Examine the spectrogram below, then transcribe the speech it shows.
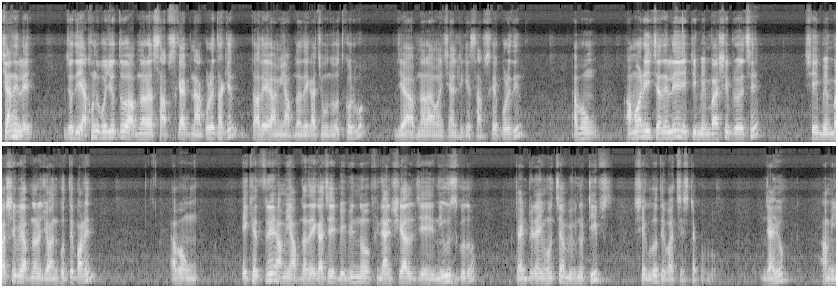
চ্যানেলে যদি এখনও পর্যন্ত আপনারা সাবস্ক্রাইব না করে থাকেন, তাহলে আমি আপনাদের কাছে অনুরোধ করব যে আপনারা আমার চ্যানেলটিকে সাবস্ক্রাইব করে দিন। এবং আমার এই চ্যানেলে একটি মেম্বারশিপ রয়েছে। সেই মেম্বারশিপে আপনারা জয়েন করতে পারেন। এবং এই ক্ষেত্রে আমি আপনাদের কাছে বিভিন্ন ফিনান্সিয়াল যে নিউজগুলো টাইম টু টাইম হচ্ছে, আমি বিভিন্ন টিপস সেগুলো দেওয়ার চেষ্টা করব। যাই হোক, আমি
